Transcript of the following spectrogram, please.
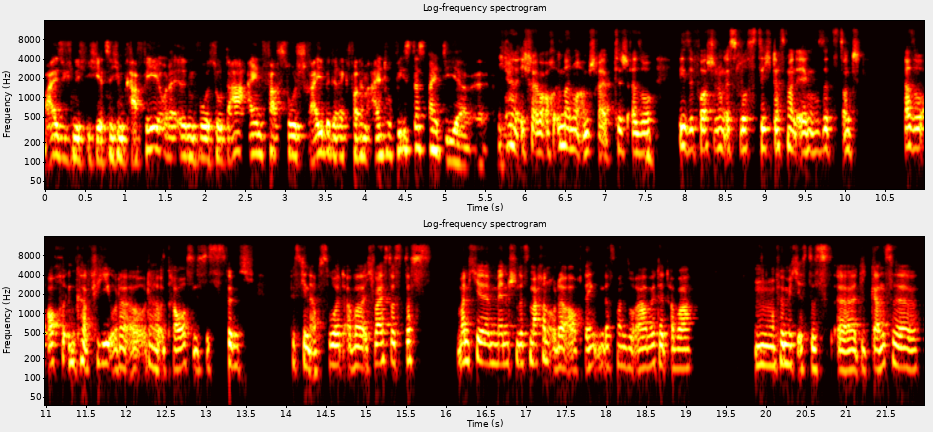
weiß ich nicht, ich jetzt nicht im Café oder irgendwo so da einfach so schreibe, direkt vor dem Eindruck. Wie ist das bei dir? Ich, kann, ich schreibe auch immer nur am Schreibtisch. Also diese Vorstellung ist lustig, dass man irgendwo sitzt und also auch im Café oder, oder draußen ist es für mich bisschen absurd, aber ich weiß, dass das manche Menschen das machen oder auch denken, dass man so arbeitet, aber mh, mm, für mich ist das äh, die ganze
